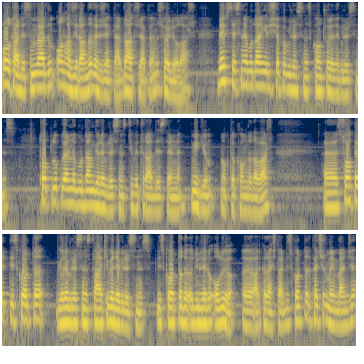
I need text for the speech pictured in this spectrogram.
Volt adresimi verdim. 10 Haziran'da verecekler. Dağıtacaklarını söylüyorlar. Web sitesine buradan giriş yapabilirsiniz. Kontrol edebilirsiniz. Topluluklarını buradan görebilirsiniz. Twitter adreslerini. Medium.com'da da var. Ee, sohbet Discord'da görebilirsiniz. Takip edebilirsiniz. Discord'da da ödülleri oluyor ee, arkadaşlar. Discord'ları kaçırmayın bence.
